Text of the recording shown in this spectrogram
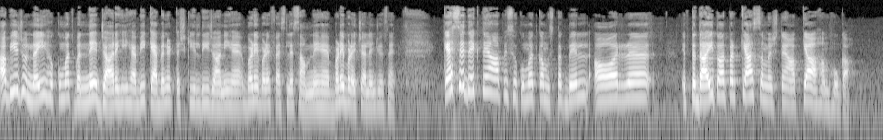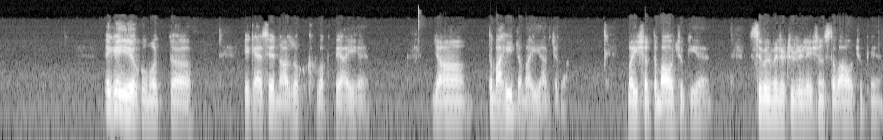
अब ये जो नई हुकूमत बनने जा रही है, अभी कैबिनेट तश्कील दी जानी है बड़े बड़े फैसले सामने हैं बड़े बड़े चैलेंजेस हैं। कैसे देखते हैं आप इस हुकूमत का मुस्तबिल और इब्तदाई तौर पर क्या समझते हैं आप, क्या अहम होगा? देखिए, ये हुकूमत एक ऐसे नाजुक वक्त पे आई है, जहाँ तबाही तबाही हर जगह मीशत तबाह हो चुकी है। सिविल मिलिट्री रिलेशन तबाह हो चुके हैं।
